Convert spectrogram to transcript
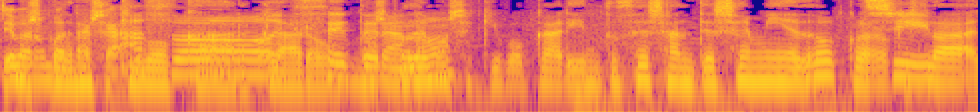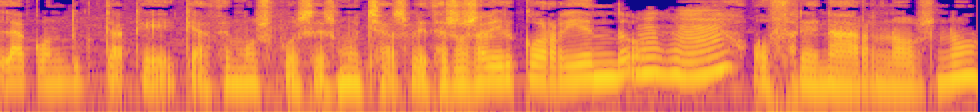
llevar nos un podemos batacazo, equivocar, claro, etcétera, nos podemos ¿no? equivocar y entonces ante ese miedo, claro, Sí. que es la, la conducta que, que hacemos, pues es muchas veces o salir corriendo Uh -huh. o frenarnos, ¿no?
